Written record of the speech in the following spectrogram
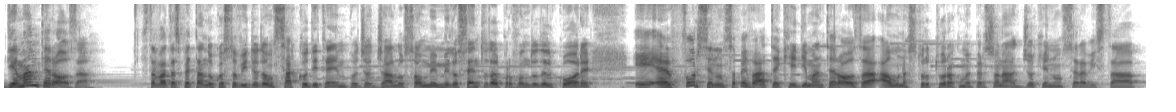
Diamante rosa. Stavate aspettando questo video da un sacco di tempo, già già lo so, me, me lo sento dal profondo del cuore. E eh, forse non sapevate che Diamante Rosa ha una struttura come personaggio che non si era vista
